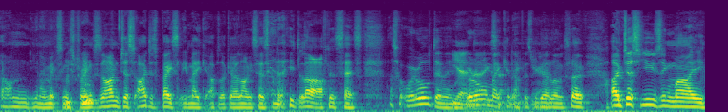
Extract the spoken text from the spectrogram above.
on you know mixing strings? I'm just i just basically make it up as i go along. He says he laughed and says that's what we're all doing. Yeah, we're no, all making up exactly, as we yeah. go along. So i'm just using my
